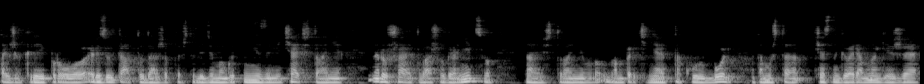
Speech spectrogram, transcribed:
так же, как и про результат туда же, потому что люди могут не замечать, что они нарушают вашу границу, да, и что они вам причиняют такую боль, потому что, честно говоря, многие же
